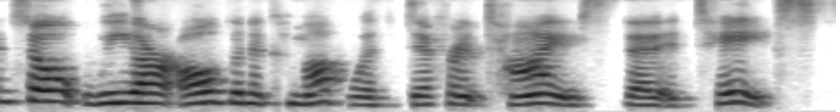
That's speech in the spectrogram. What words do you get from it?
And so we are all going to come up with different times that it takes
